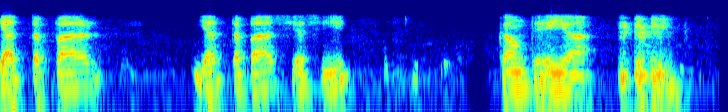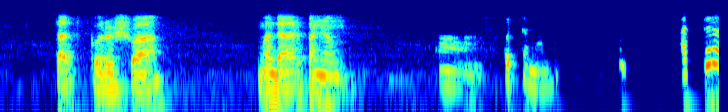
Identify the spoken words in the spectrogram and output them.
यत् तपर् यत् तपस्यसि कौन्तेय तत् कुरुष्व मदार्पणम्। उत्तमम्। अत्र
